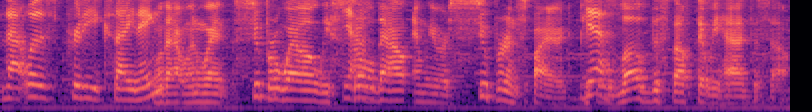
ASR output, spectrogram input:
that was pretty exciting. Well, that one went super well. We sold out and we were super inspired. People Yes. loved the stuff that we had to sell.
